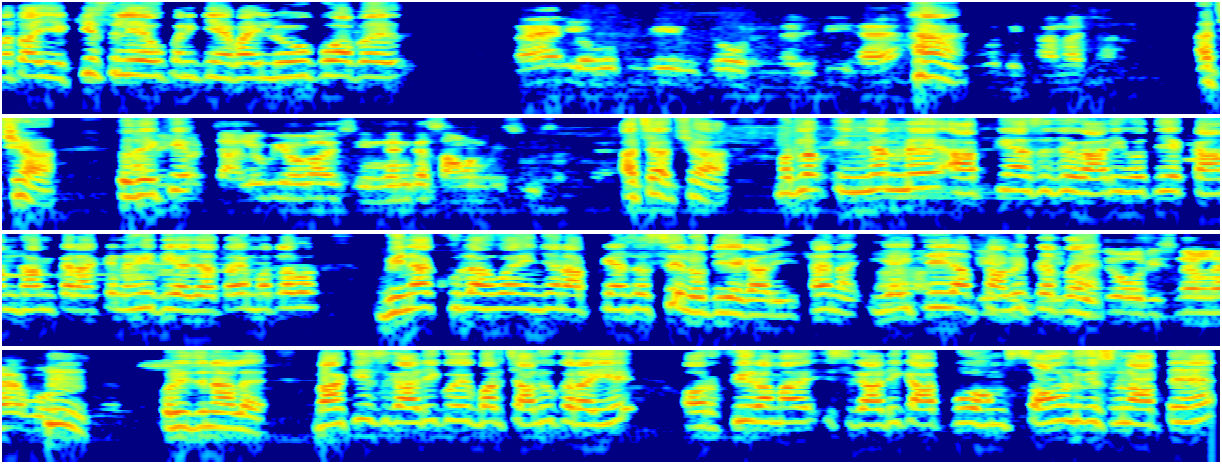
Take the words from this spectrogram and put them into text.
बताइए किस लिए ओपन किए हैं भाई? लोगों को अब मैं लोगों के जो ओरिजिनलिटी है हाँ। वो दिखाना चाहता अच्छा तो देखिए चालू भी होगा इस इंजन का साउंड भी सुन सकते अच्छा अच्छा। मतलब इंजन में आपके यहाँ से जो गाड़ी होती है काम धाम करा के नहीं दिया जाता है? मतलब बिना खुला हुआ इंजन आपके यहाँ से सेल होती है गाड़ी है ना? यही हाँ, चीज़ आप साबित करते हैं। जो ओरिजिनल है वो हम्म, original है। ओरिजिनल है। बाकी इस गाड़ी को एक बार चालू कराइए और फिर हम इस गाड़ी का आपको हम साउंड भी सुनाते हैं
